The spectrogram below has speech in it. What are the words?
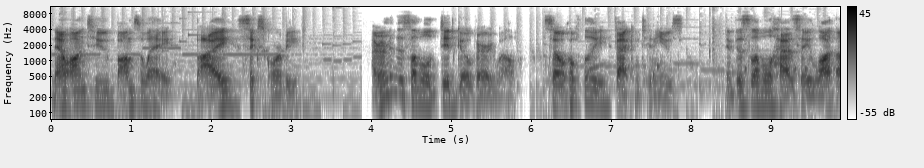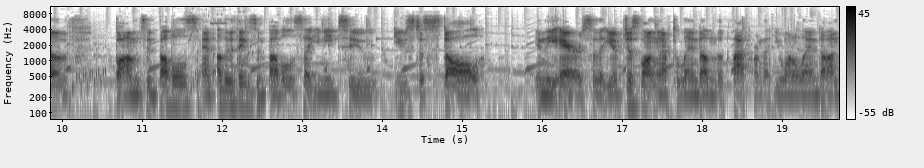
Now on to Bombs Away by Six Corby. I remember this level did go very well, so hopefully that continues. And this level has a lot of bombs and bubbles and other things in bubbles that you need to use to stall in the air so that you have just long enough to land on the platform that you want to land on.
